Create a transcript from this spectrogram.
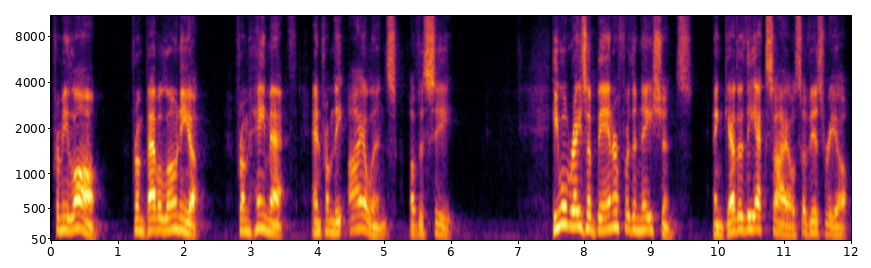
from Elam, from Babylonia, from Hamath, and from the islands of the sea. He will raise a banner for the nations and gather the exiles of Israel.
